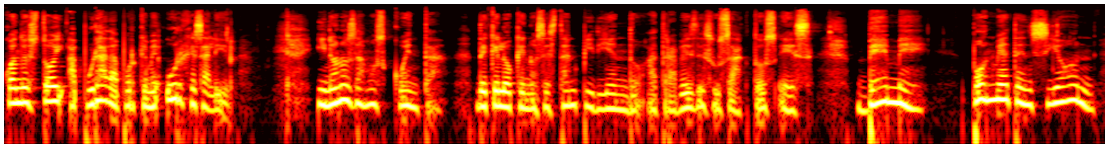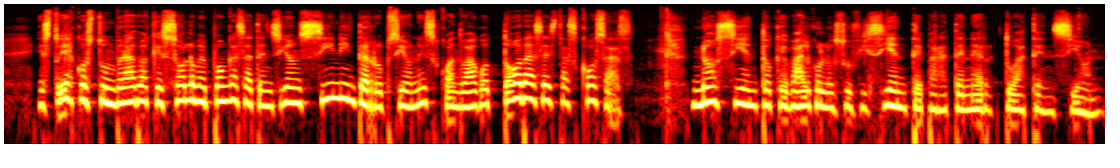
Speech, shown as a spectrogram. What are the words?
cuando estoy apurada porque me urge salir. Y no nos damos cuenta de que lo que nos están pidiendo a través de sus actos es, veme, ponme atención. Estoy acostumbrado a que solo me pongas atención sin interrupciones cuando hago todas estas cosas. No siento que valgo lo suficiente para tener tu atención.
